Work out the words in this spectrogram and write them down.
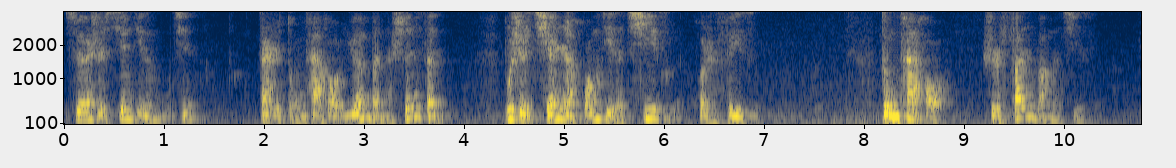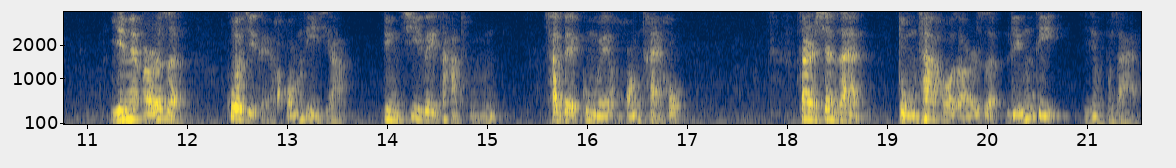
虽然是先帝的母亲。但是董太后原本的身份，不是前任皇帝的妻子或者妃子。董太后是藩王的妻子，因为儿子过继给皇帝家并继位大统，才被供为皇太后。但是现在董太后的儿子灵帝已经不在了，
